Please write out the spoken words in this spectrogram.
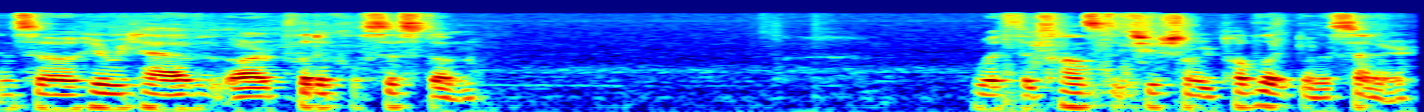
And so here we have our political system with the constitutional republic in the center,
